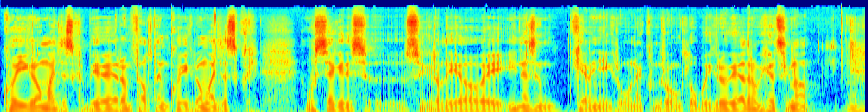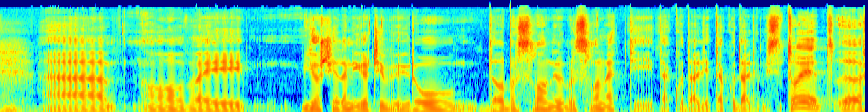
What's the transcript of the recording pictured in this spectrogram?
koji igra u Mađarskoj, bio je Aaron Felton koji igra u Mađarskoj. U Segedi su, su igrali ovaj, i ne znam, Kevin je igrao u nekom drugom klubu, igrao u Jadranu Herceg-Novom. Uh mhm. -huh. A, ovaj, još jedan igrač je igrao u li Barcelona ili Barceloneti i tako dalje i tako dalje. Mislim, to je... Uh,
